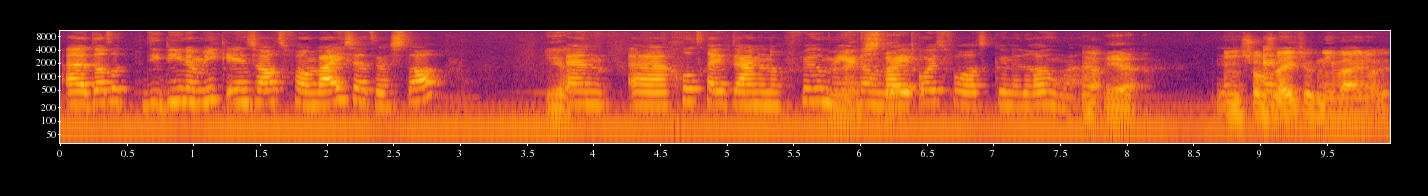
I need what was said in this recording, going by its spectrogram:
eh, dat het die dynamiek in zat van wij zetten een stap. Ja. En eh, God geeft daarna nog veel meer Next dan step. waar je ooit voor had kunnen dromen. Ja. ja. En soms En- weet je ook niet, wij,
